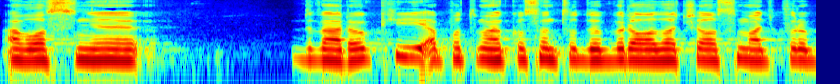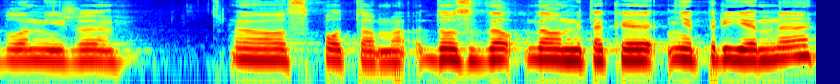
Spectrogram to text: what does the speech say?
a vlastne dva roky a potom, ako som to dobrala, začala som mať problémy, že s potom dosť veľ, veľmi také nepríjemné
